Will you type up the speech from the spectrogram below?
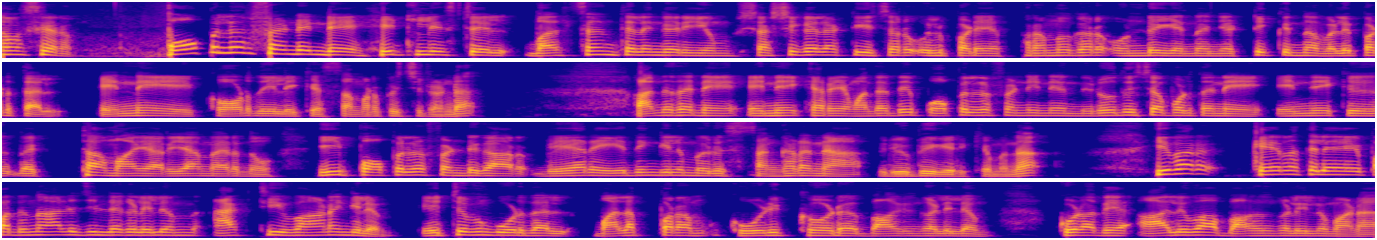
നമസ്കാരം. പോപ്പുലർ ഫ്രണ്ടിന്റെ ഹിറ്റ് ലിസ്റ്റിൽ വത്സൻ തെലങ്കരിയും ശശികല ടീച്ചർ ഉൾപ്പെടെ പ്രമുഖർ ഉണ്ട് എന്ന് ഞെട്ടിക്കുന്ന വെളിപ്പെടുത്തൽ എൻ എ കോടതിയിലേക്ക് സമർപ്പിച്ചിട്ടുണ്ട്. അന്ന് തന്നെ എൻ ഐക്കറിയാം അതായത് പോപ്പുലർ ഫ്രണ്ടിനെ നിരോധിച്ചപ്പോൾ തന്നെ എൻ ഐക്ക് വ്യക്തമായി അറിയാമായിരുന്നു ഈ പോപ്പുലർ ഫ്രണ്ടുകാർ വേറെ ഏതെങ്കിലും ഒരു സംഘടന രൂപീകരിക്കുമെന്ന്. ഇവർ കേരളത്തിലെ പതിനാല് ജില്ലകളിലും ആക്റ്റീവ് ആണെങ്കിലും ഏറ്റവും കൂടുതൽ മലപ്പുറം കോഴിക്കോട് ഭാഗങ്ങളിലും കൂടാതെ ആലുവ ഭാഗങ്ങളിലുമാണ്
